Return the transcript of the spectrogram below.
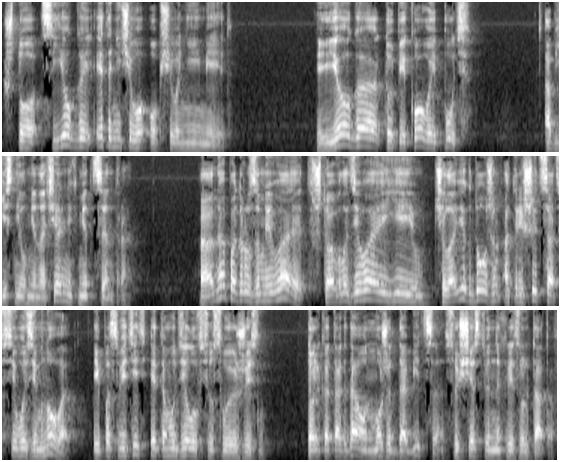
что с йогой это ничего общего не имеет. «Йога – тупиковый путь», – объяснил мне начальник медцентра. Она подразумевает, что, овладевая ею, человек должен отрешиться от всего земного и посвятить этому делу всю свою жизнь. Только тогда он может добиться существенных результатов.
